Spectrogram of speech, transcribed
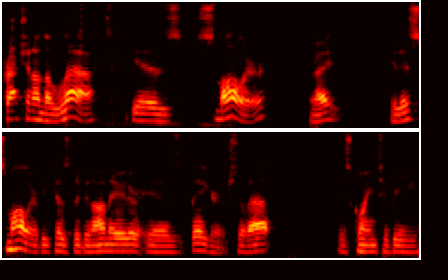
fraction on the left is smaller, right? It is smaller because the denominator is bigger. So that is going to be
